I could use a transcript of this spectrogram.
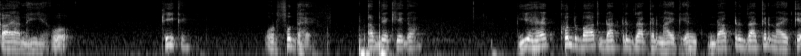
काया नहीं है, वो ठीक है और शुद्ध है। अब देखिएगा, ये है खुद बात डॉक्टर जाकिर नायक, यानी डॉक्टर जाकिर नायक के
